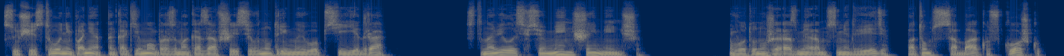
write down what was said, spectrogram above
Существо, непонятно каким образом оказавшееся внутри моего пси-ядра, становилось все меньше и меньше. Вот он уже размером с медведя, потом с собаку, с кошку,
